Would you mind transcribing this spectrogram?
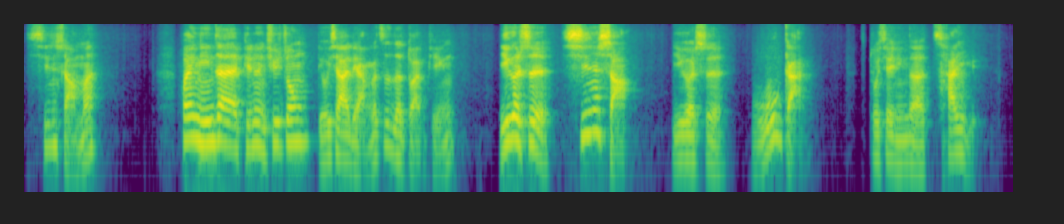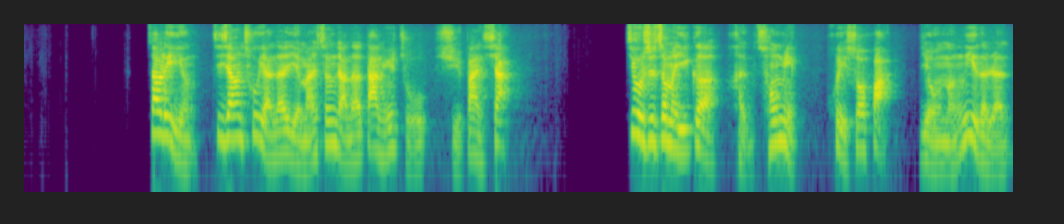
欣赏吗？欢迎您在评论区中留下两个字的短评，一个是欣赏，一个是无感。多谢您的参与。赵丽颖即将出演的《野蛮生长》的大女主许半夏，就是这么一个很聪明、会说话、有能力的人，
